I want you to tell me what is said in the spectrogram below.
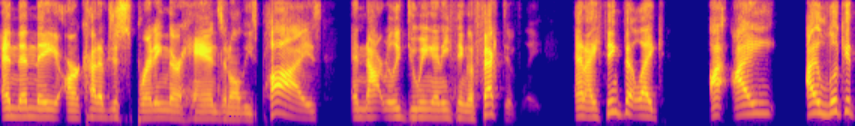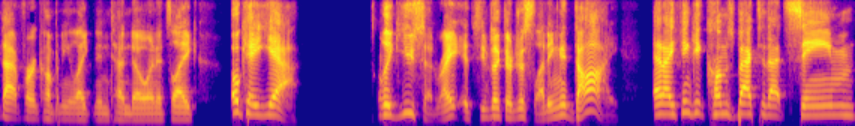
And then they are kind of just spreading their hands in all these pies and not really doing anything effectively. And I think that like I I I look at that for a company like Nintendo and it's like, okay, yeah. Like you said, right? It seems like they're just letting it die. And I think it comes back to that same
